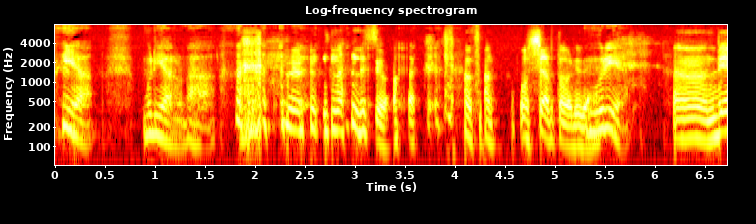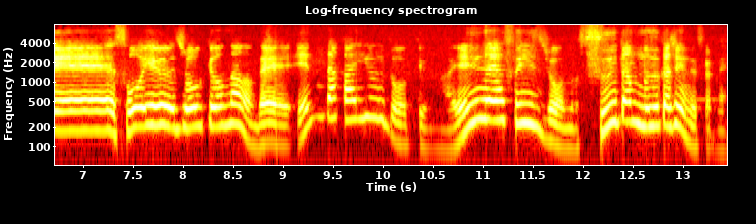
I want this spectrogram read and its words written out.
いや、無理やろな。なんですよ。おっしゃる通りで。無理や。うん、で、そういう状況なので、円高誘導っていうのは、円安以上の数段難しいんですよね。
